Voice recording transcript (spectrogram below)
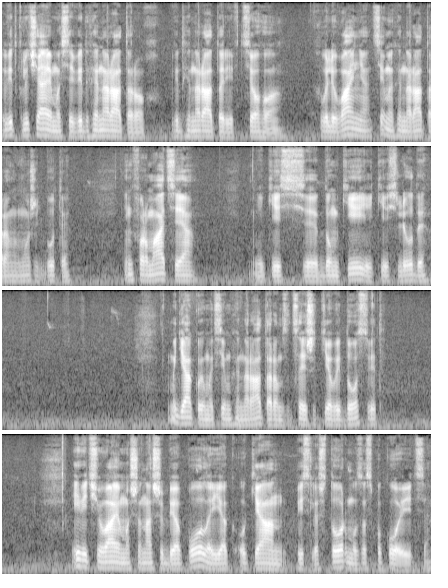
відключаємося від генераторів, від генераторів цього хвилювання. Цими генераторами можуть бути інформація, якісь е, думки, якісь люди. Ми дякуємо цим генераторам за цей життєвий досвід. І відчуваємо, що наше біополе, як океан після шторму, заспокоюється.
